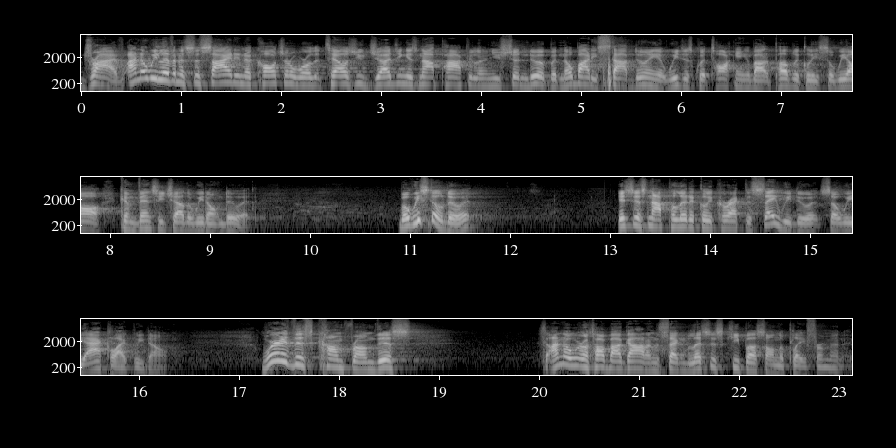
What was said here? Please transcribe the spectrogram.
drive. I know we live in a society and a culture and a world that tells you judging is not popular and you shouldn't do it, but nobody stopped doing it. We just quit talking about it publicly so we all convince each other we don't do it. But we still do it. It's just not politically correct to say we do it, so we act like we don't. Where did this come from? This, I know we're going to talk about God in a second, but let's just keep us on the plate for a minute.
